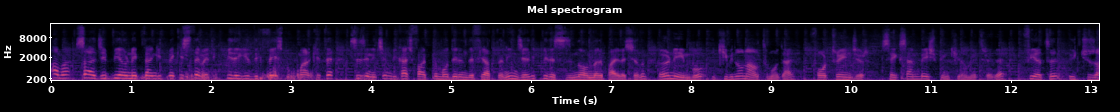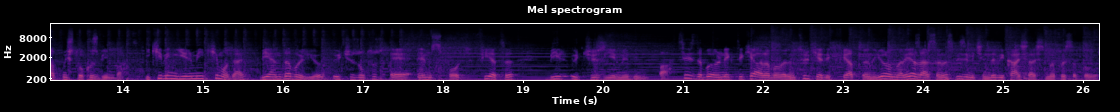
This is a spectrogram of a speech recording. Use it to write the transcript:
Ama sadece bir örnekten gitmek istemedik. Bir de girdik Facebook Market'e. Sizin için birkaç farklı modelin de fiyatlarını inceledik. Bir de sizinle onları paylaşalım. Örneğin bu 2016 model Ford Ranger 85 bin kilometrede. Fiyatı 369 bin baht. 2022 model BMW 330e M Sport fiyatı 1320 bin baht. Siz de bu örnekteki arabaların Türkiye'deki fiyatlarını yorumlara yazarsanız bizim için de bir karşılaştırma fırsatı olur.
